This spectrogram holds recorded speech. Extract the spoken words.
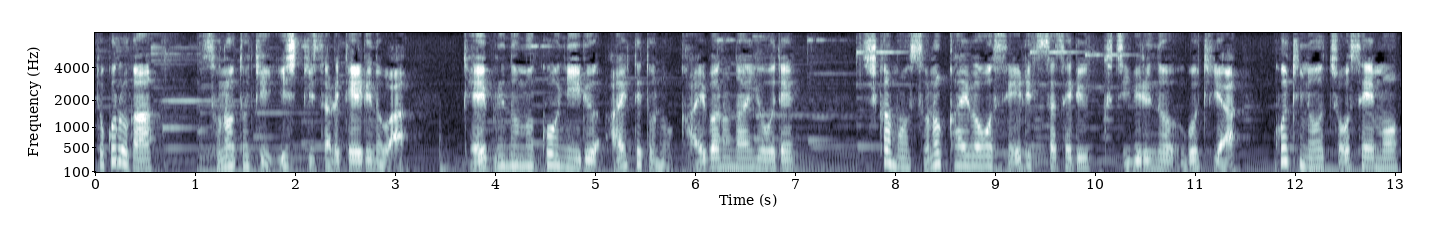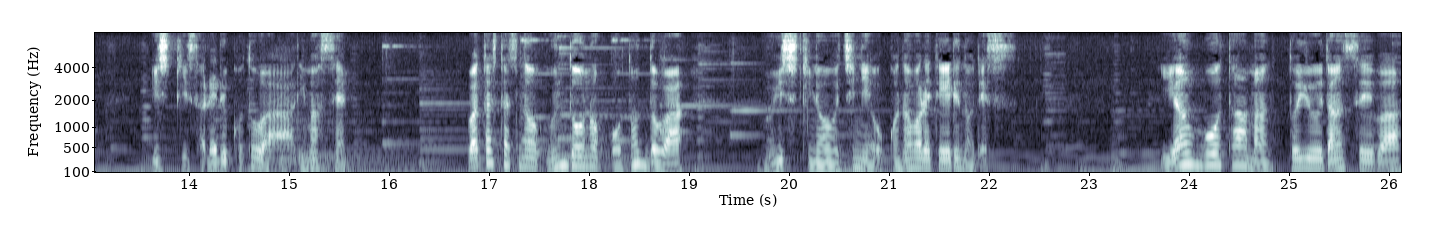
ところがその時意識されているのはテーブルの向こうにいる相手との会話の内容でしかもその会話を成立させる唇の動きや呼気の調整も意識されることはありません。私たちの運動のほとんどは無意識のうちに行われているのです。イアン・ウォーターマンという男性は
